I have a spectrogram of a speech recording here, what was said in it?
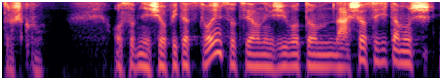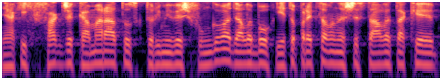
trošku osobnejšie opýtať s tvojim sociálnym životom. Našiel si si tam už nejakých fakt, že kamarátov, s ktorými vieš fungovať, alebo je to predsa len ešte stále také,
